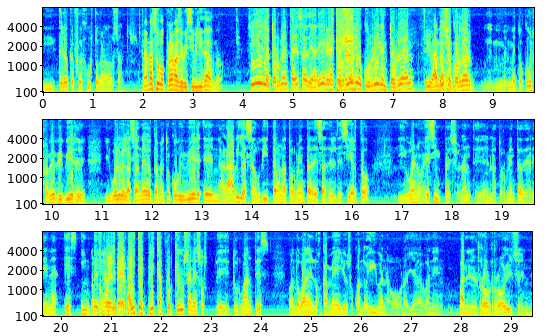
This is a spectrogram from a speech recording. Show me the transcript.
y creo que fue justo ganador Santos. Además hubo problemas de visibilidad, ¿no? Sí, la tormenta esa de arena que suele ocurrir en Torreón. Sí, bárbaro. Me hizo acordar, me tocó una vez vivir, eh, y vuelven las anécdotas, me tocó vivir en Arabia Saudita una tormenta de esas del desierto. Y bueno, es impresionante, ¿eh? la tormenta de arena es impresionante. Ahí te explicas por qué usan esos eh, turbantes cuando van en los camellos o cuando iban, ahora ya van en, van en el Rolls Royce en,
